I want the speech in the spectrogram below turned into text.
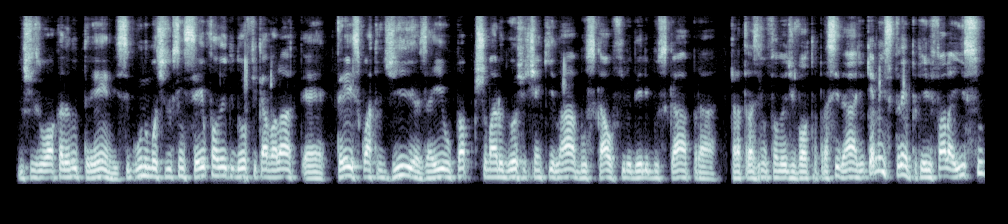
em Shizuoka dando treino. E segundo o Mochizuki Sensei, o Falei do ficava lá é, três, quatro dias. Aí o próprio Kishimaru Doshi tinha que ir lá buscar, o filho dele buscar para trazer o Falei de volta para a cidade. O que é meio estranho, porque ele fala isso,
